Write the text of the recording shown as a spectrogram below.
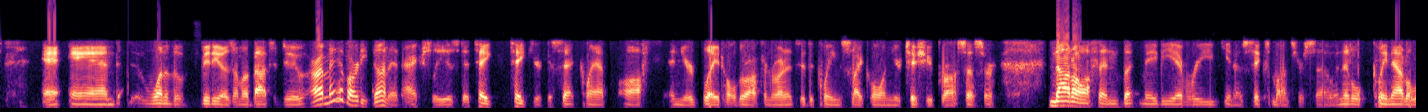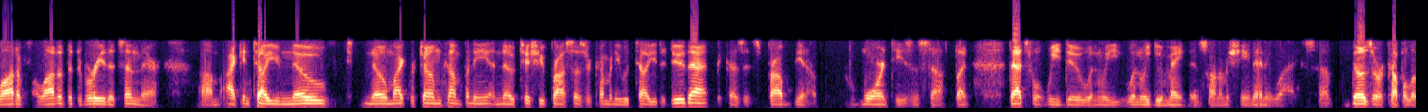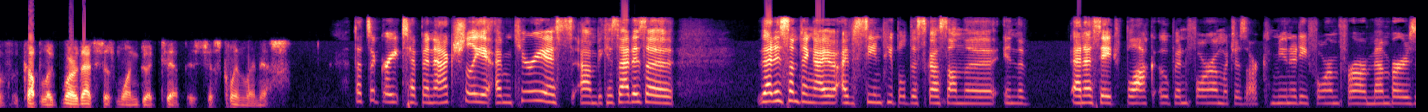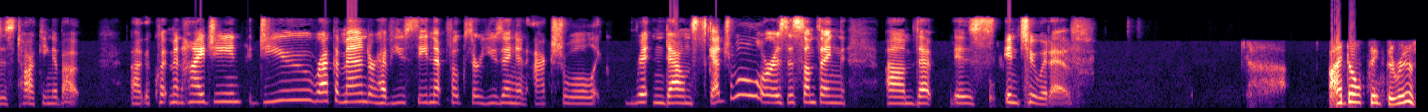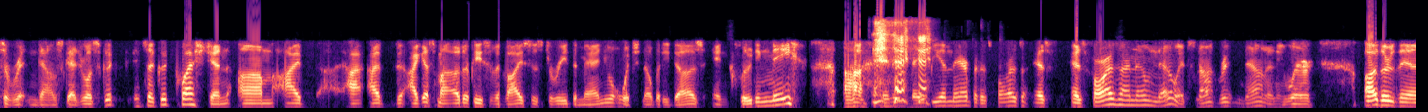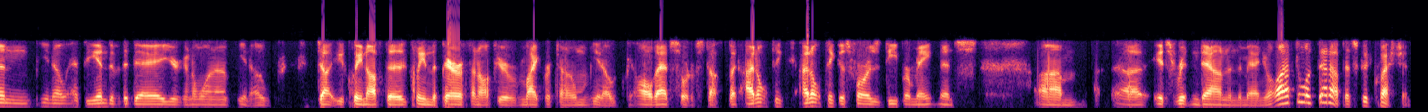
And one of the videos I'm about to do, or I may have already done it actually, is to take take your cassette clamp off and your blade holder off and run it through the clean cycle on your tissue processor. Not often, but maybe every you know six months or so, and it'll clean out a lot of a lot of the debris that's in there. Um, I can tell you no no microtome company and no tissue processor company would tell you to do that because it's probably you know warranties and stuff. But that's what we do when we when we do maintenance on a machine anyway. So those are a couple of a couple of or that's just one good tip is just cleanliness. That's a great tip, and actually, I'm curious um, because that is a that is something I, I've seen people discuss on the in the NSH Block Open Forum, which is our community forum for our members, is talking about uh, equipment hygiene. Do you recommend or have you seen that folks are using an actual like written down schedule or is this something um, that is intuitive? I don't think there is a written down schedule. It's good. It's a good question. Um, I, I, I, I guess my other piece of advice is to read the manual, which nobody does, including me. Uh, and it may be in there, but as far as as as far as I know, no, it's not written down anywhere. Other than you know, at the end of the day, you're going to want to you know you clean off the clean the paraffin off your microtome, you know, all that sort of stuff. But I don't think I don't think as far as deeper maintenance, um, uh, it's written down in the manual. I'll have to look that up. That's a good question.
